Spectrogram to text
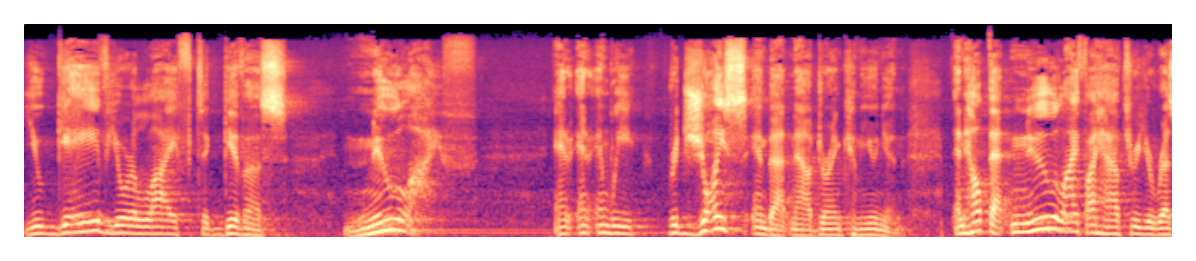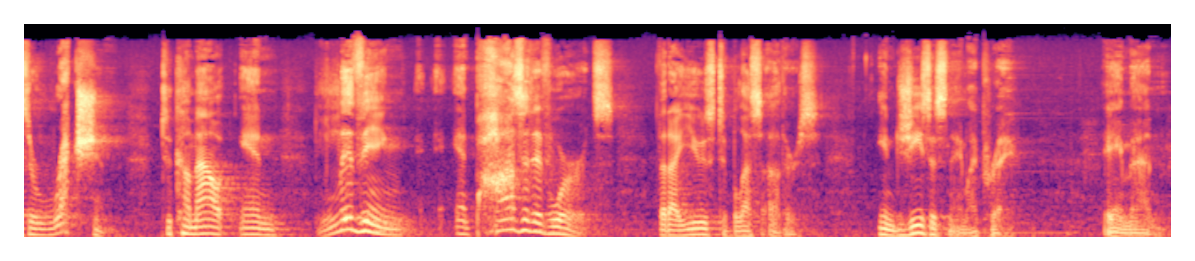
you gave your life to give us new life. And, and, and we rejoice in that now during communion and help that new life I have through your resurrection to come out in living and positive words that I use to bless others. In Jesus' name I pray. Amen.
